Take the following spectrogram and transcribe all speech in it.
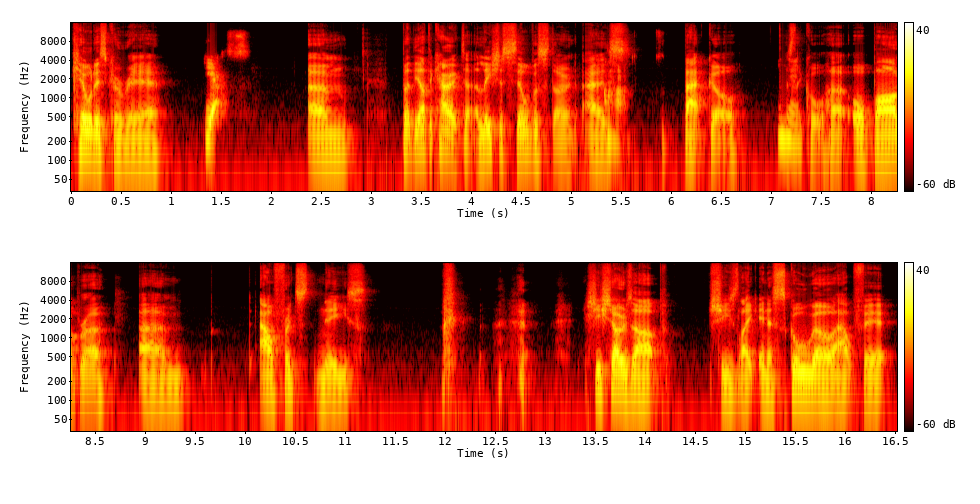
killed his career. Yes. Um, but the other character, Alicia Silverstone as Uh-huh. Batgirl, as Mhm. they call her, or Barbara, um, Alfred's niece. she shows up. She's like in a schoolgirl outfit.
